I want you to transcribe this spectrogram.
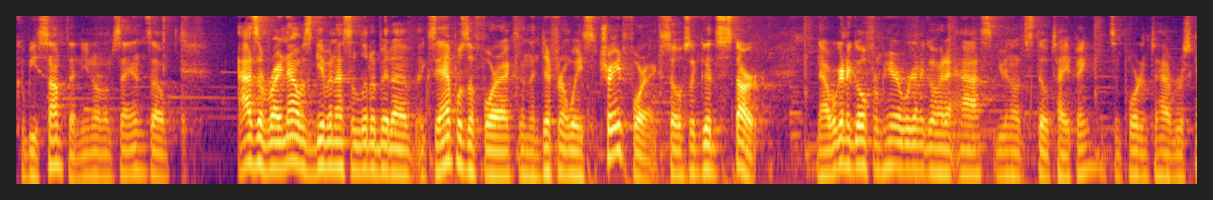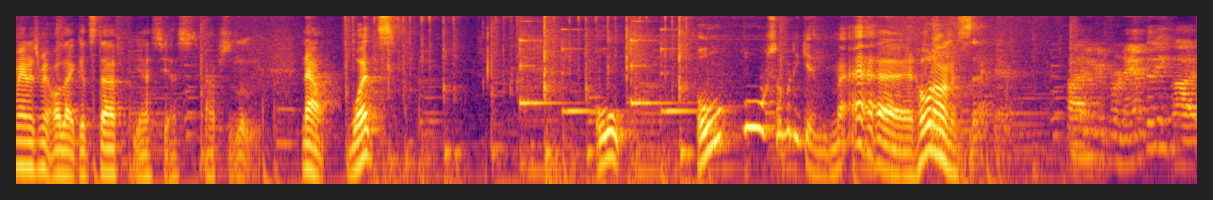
could be something. You know what I'm saying? So as of right now, it's giving us a little bit of examples of Forex and the different ways to trade Forex. So it's a good start. Now we're gonna go from here. We're gonna go ahead and ask, even though it's still typing. It's important to have risk management, all that good stuff. Yes, yes, absolutely. Now, what's oh oh oh somebody getting mad? Hold on a second. Hi. looking for an Anthony? Uh,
